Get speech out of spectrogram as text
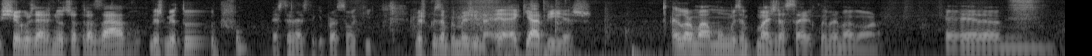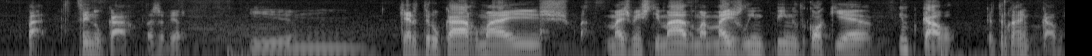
chego os 10 minutos atrasado, mas meto o perfume, esta, nesta equipação aqui. Mas, por exemplo, imagina, é- aqui há dias, agora um exemplo mais a sério, que lembrei-me agora, era, hum, saí no carro, estás a ver? E hum, quero ter o carro mais, mais bem estimado, ma- mais limpinho do que é, impecável. Quero ter o carro impecável.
